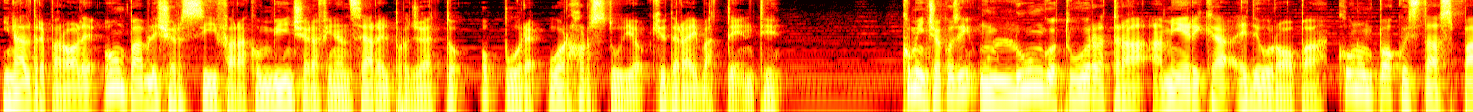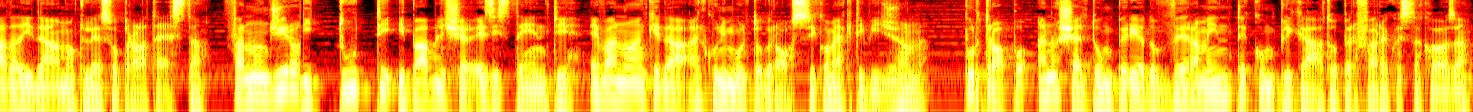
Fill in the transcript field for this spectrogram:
In altre parole, o un publisher si farà convincere a finanziare il progetto, oppure Warhorse Studio chiuderà i battenti. Comincia così un lungo tour tra America ed Europa, con un po' questa spada di Damocle sopra la testa. Fanno un giro di tutti i publisher esistenti e vanno anche da alcuni molto grossi come Activision. Purtroppo hanno scelto un periodo veramente complicato per fare questa cosa.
